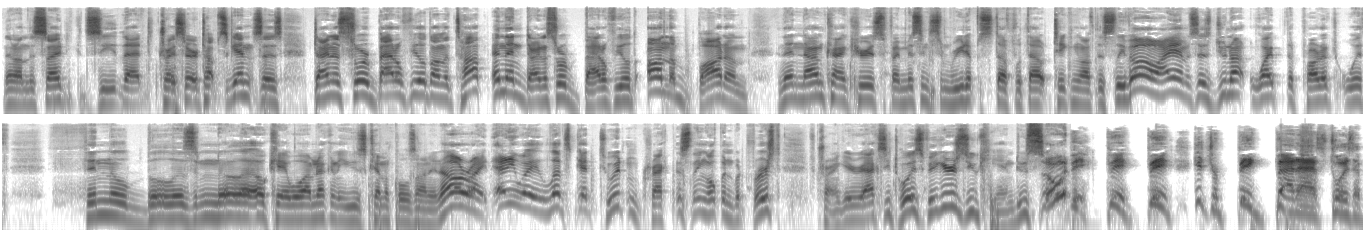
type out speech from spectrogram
Then on this side, you can see that Triceratops again. It says Dinosaur Battlefield on the top, and then Dinosaur Battlefield on the bottom. And then now I'm kind of curious if I'm missing some read up stuff without taking off the sleeve. Oh, I am. It says do not wipe the product with thinalbilizanilla. Okay, well, I'm not going to use chemicals on it. All right, anyway, let's get to it and crack this thing open. But first, if you're trying to get your AxyToys figures, you can do so Big, big, big. Get your big badass toys at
